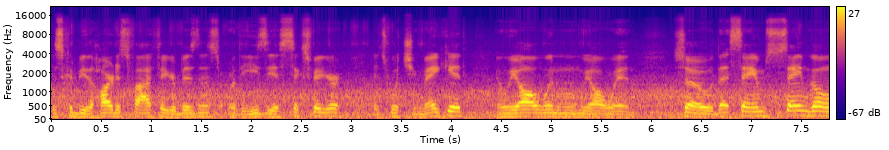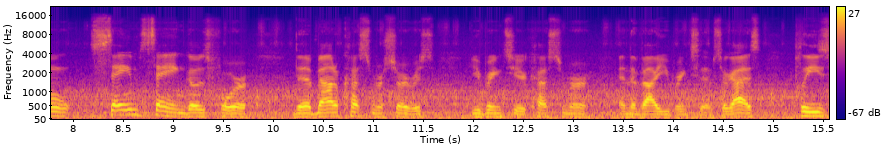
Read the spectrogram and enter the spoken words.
this could be the hardest five figure business or the easiest six figure. It's what you make it, and we all win when we all win. So that same same go same saying goes for the amount of customer service you bring to your customer and the value you bring to them. So guys, please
